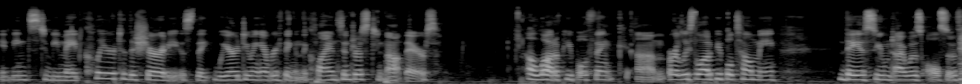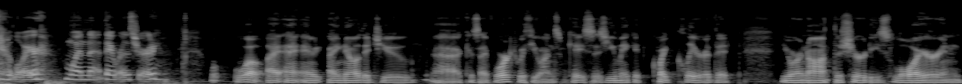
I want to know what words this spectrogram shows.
it needs to be made clear to the sureties that we are doing everything in the client's interest, not theirs. A lot of people think, um, or at least a lot of people tell me, they assumed I was also their lawyer when they were the surety. Well, I, I, I know that you, because uh, I've worked with you on some cases, you make it quite clear that you are not the surety's lawyer. And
